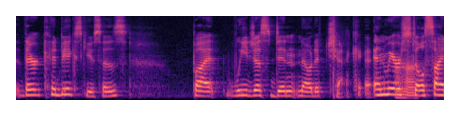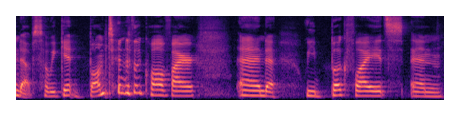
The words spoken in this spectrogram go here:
there could be excuses, but we just didn't know to check. And we were still signed up. So we get bumped into the qualifier and we book flights and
